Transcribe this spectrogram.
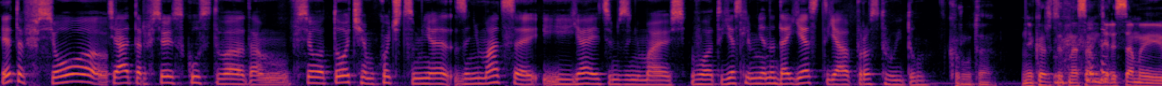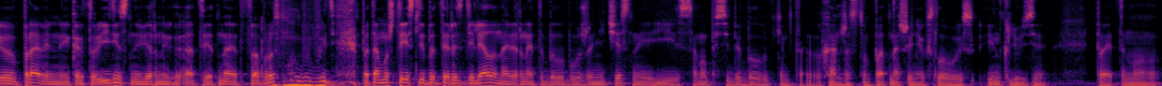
Это все театр, все искусство, там, все то, чем хочется мне заниматься, и я этим занимаюсь. Вот, если мне надоест, я просто уйду. Круто. Мне кажется, это на самом деле самый правильный, как единственный верный ответ на этот вопрос мог бы быть. Потому что если бы ты разделяла, наверное, это было бы уже нечестно и само по себе было бы каким-то ханжеством по отношению к слову инклюзия. Поэтому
